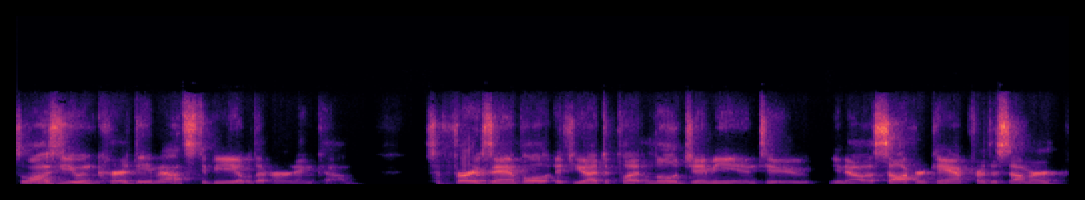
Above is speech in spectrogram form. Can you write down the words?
so long as you incurred the amounts to be able to earn income. So for example, if you had to put little Jimmy into, you know, a soccer camp for the summer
